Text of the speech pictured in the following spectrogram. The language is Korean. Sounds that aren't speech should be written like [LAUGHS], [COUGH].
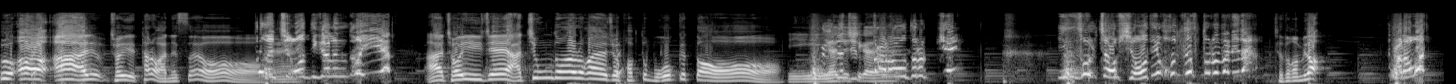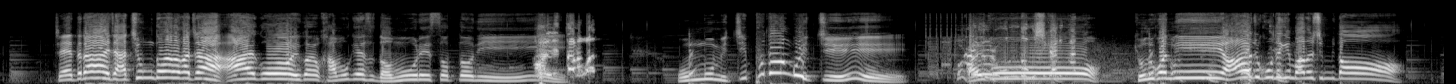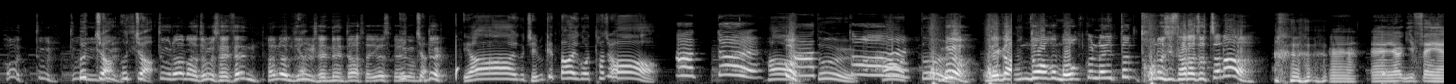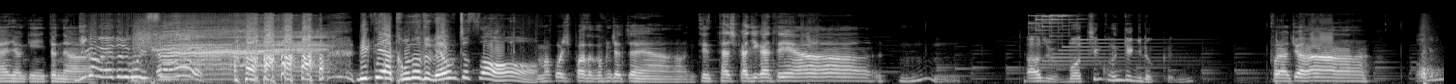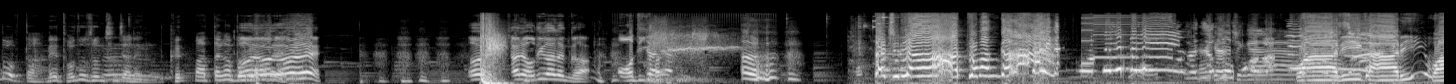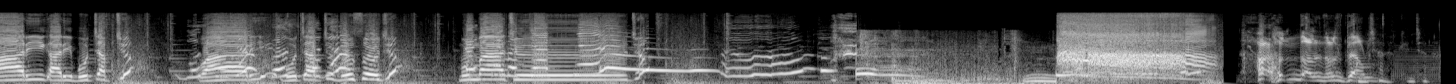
어, 아, 아, 아니, 저희 타러 안 했어요. 도대체 어디 가는 거야? 아, 저희 이제 아침 운동하러 가야죠. 밥도 먹었겠다. 이, 아저씨가. 따라오도록 해! 인솔자 없이 어디 혼자 돌아다니다! 죄송합니다. 따라와! 자, 얘들아, 이제 아침 운동하러 가자. 아이고, 이거 감옥에서 너무 오래 있었더니. 빨리 따라와! 온몸이 찌푸당한 거 있지. 아이고, 교도관님, 아주 고생이 많으십니다. 어, 둘, 둘, 하나 둘셋셋 하나 둘셋넷 다섯 여섯 일곱 으쌰. 여덟 야, 이거 재밌겠다. 이거 타자. 아, 둘. 하나, 둘, 하나, 둘. 뭐야 내가 운동하고 먹을라 했던 도넛이 사라졌잖아 아, 아, 여기 있어요. 여기 너. 네가 왜 들고 있어 [LAUGHS] 늑대야, 도넛을 왜 훔쳤어? 먹고 싶어서 훔쳤어요. 드- 다시 가져가세요. 음, 아주 멋진 광경이로군. 풀어줘. 어림도 없다 내 도넛 훔친 자는 그 마땅한 벌을 받아야 돼! 어이, 자네 어디 가는가? 어디 가냐? 탈출이야! 도망가라! 아저씨가. 와리가리 와리가리 못 잡죠? 와리 못 잡죠? 못 쏘죠? 못 맞추죠? 괜찮아 괜찮아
